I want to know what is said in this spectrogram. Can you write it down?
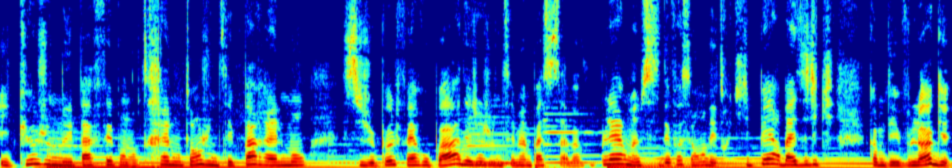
et que je n'ai pas fait pendant très longtemps, je ne sais pas réellement si je peux le faire ou pas. Déjà, je ne sais même pas si ça va vous plaire, même si des fois c'est vraiment des trucs hyper basiques, comme des vlogs,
